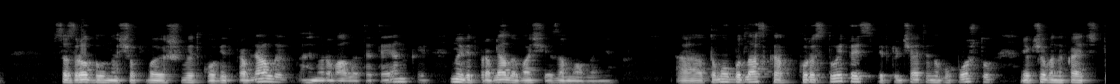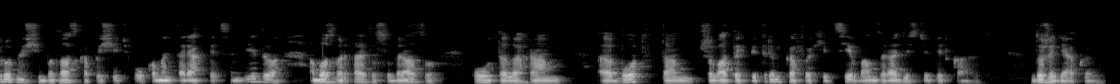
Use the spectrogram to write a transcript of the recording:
Все зроблено, щоб ви швидко відправляли, генерували ТТНки, ну і відправляли ваші замовлення. Е, Тому, будь ласка, користуйтесь, підключайте нову пошту. Якщо виникають труднощі, будь ласка, пишіть у коментарях під цим відео або звертайтесь одразу у Telegram-бот, там шуватих підтримка фахівці вам з радістю підкажуть. Дуже дякую.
